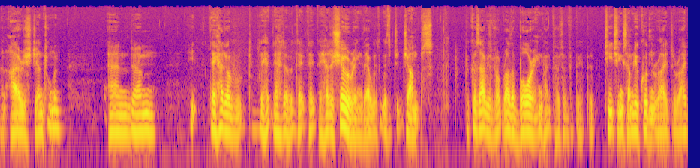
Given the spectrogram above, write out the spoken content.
an Irish gentleman, and um, he, they had a they had, they had a they, they, they had a show ring there with with j- jumps. Because I was rather boring, teaching somebody who couldn't ride to ride,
